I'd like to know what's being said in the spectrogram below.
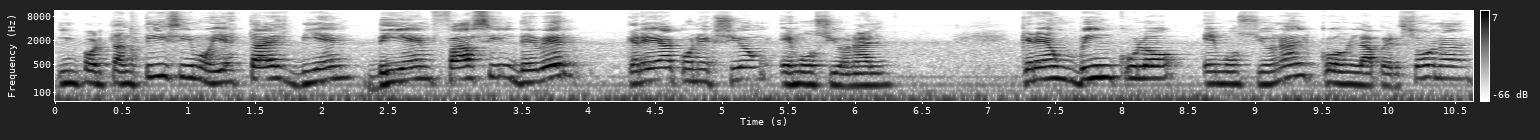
importantísimo, y esta es bien, bien fácil de ver, crea conexión emocional. Crea un vínculo emocional con la persona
